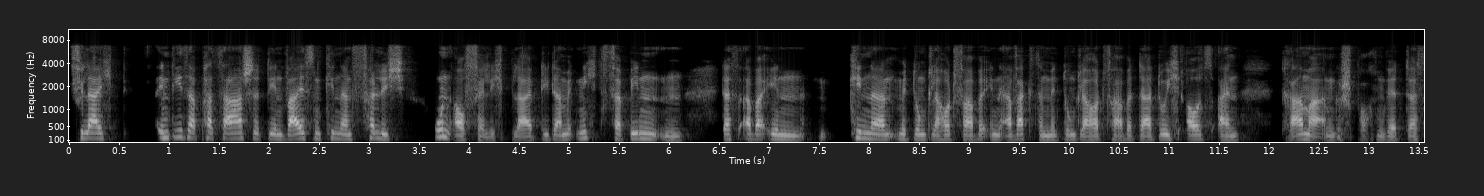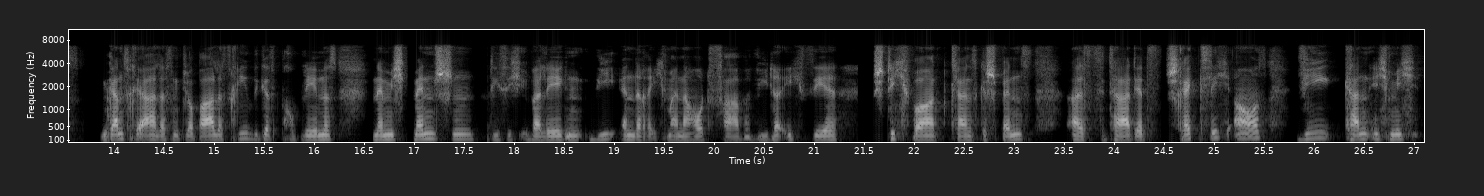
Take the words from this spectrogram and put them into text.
vielleicht in dieser Passage den weißen Kindern völlig unauffällig bleibt, die damit nichts verbinden, dass aber in Kindern mit dunkler Hautfarbe, in Erwachsenen mit dunkler Hautfarbe da durchaus ein Drama angesprochen wird, das ein ganz reales, ein globales, riesiges Problem ist, nämlich Menschen, die sich überlegen, wie ändere ich meine Hautfarbe wieder. Ich sehe Stichwort kleines Gespenst als Zitat jetzt schrecklich aus. Wie kann ich mich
